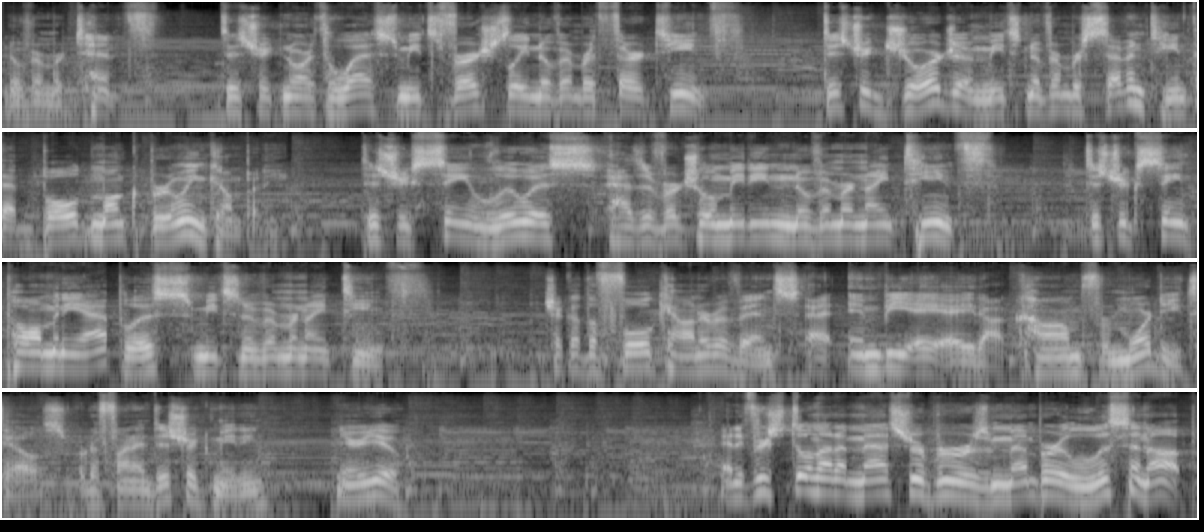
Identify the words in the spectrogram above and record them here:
November 10th. District Northwest meets virtually November 13th. District Georgia meets November 17th at Bold Monk Brewing Company. District St. Louis has a virtual meeting November 19th. District St. Paul, Minneapolis meets November 19th. Check out the full calendar of events at mbaa.com for more details or to find a district meeting near you. And if you're still not a Master Brewers member, listen up.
